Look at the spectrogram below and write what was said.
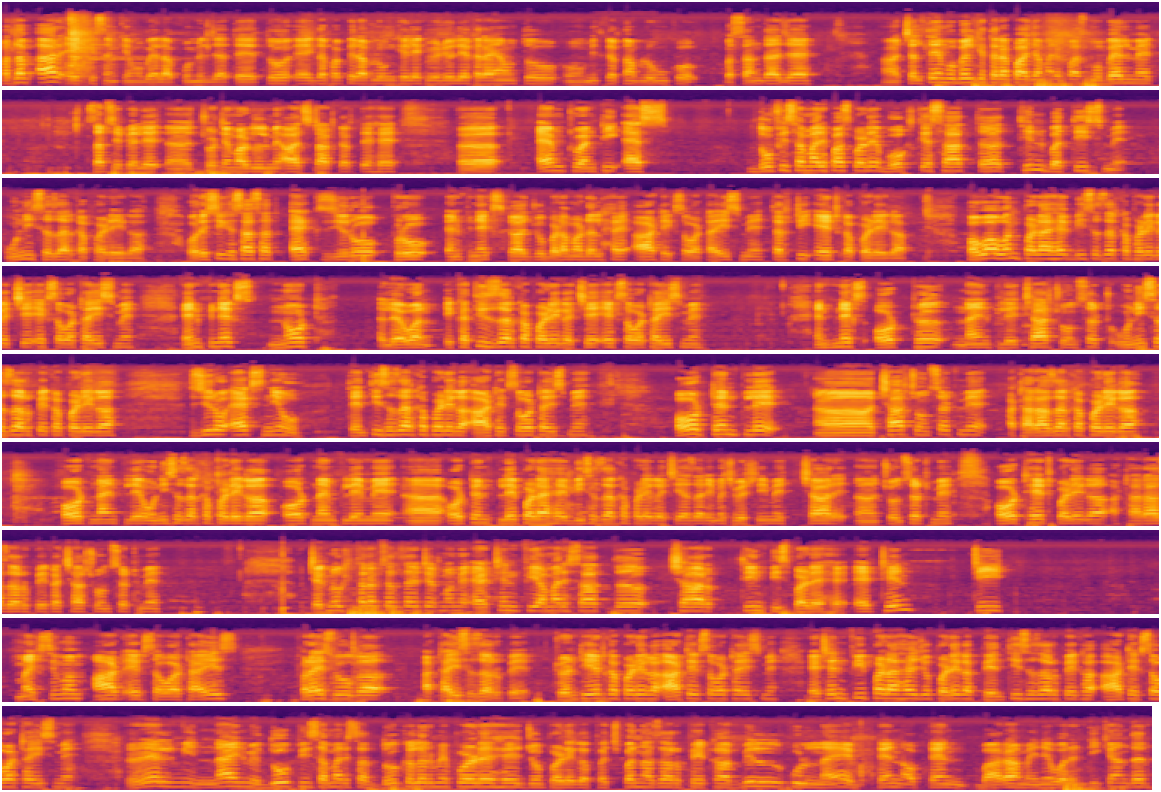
मतलब हर एक किस्म के मोबाइल आपको मिल जाते हैं। तो एक दफ़ा फिर आप लोगों के लिए एक वीडियो लेकर आया हूँ तो उम्मीद करता हूँ आप लोगों को पसंद आ जाए। चलते हैं मोबाइल की तरफ़। आज हमारे पास मोबाइल में सबसे पहले छोटे मॉडल में आज स्टार्ट करते हैं एम ट्वेंटी एस दो फ़ीस हमारे पास पड़े बॉक्स के साथ तीन बत्तीस में। उन्नीस हज़ार का पड़ेगा। और इसी के साथ साथ एक्स ज़ीरो प्रो एनफिनेक्स का जो बड़ा मॉडल है, आठ एक सौ अट्ठाईस में थर्टी एट का पड़ेगा। पवा वन पड़ा है, बीस हज़ार का पड़ेगा छः एक सौ अट्ठाईस में। एनफिनेक्स नोट एलेवन इकतीस हज़ार का पड़ेगा छः एक सौ अट्ठाईस में। एनफिनेक्स ऑट नाइन प्ले चार चौंसठ, उन्नीस हज़ार रुपये का पड़ेगा। ज़ीरो एक्स न्यू तैंतीस हज़ार का पड़ेगा, आठ एक सौ अट्ठाईस में। और टेन प्ले चार चौंसठ में, अठारह हज़ार का पड़ेगा। ऑट नाइन प्ले उन्नीस हज़ार का पड़ेगा ऑट नाइन प्ले में ऑट टेन प्ले पड़ा है बीस हज़ार का पड़ेगा छः हज़ार एम एच बैटरी में, चार चौंसठ में ऑट हेट पड़ेगा अठारह हज़ार रुपये का चार चौंसठ में। टेक्नो की तरफ़ चलता है, टेक्नो में एटीन पी हमारे साथ, चार, तीन पीस पड़े हैं। एटीन टी मैक्सिमम आठ एक सौ अट्ठाईस प्राइस होगा अट्ठाईस हज़ार रुपये ट्वेंटी एट का पड़ेगा आठ एक सौ अट्ठाईस में। एच एन पी पड़ा है जो पड़ेगा पैंतीस हज़ार रुपये का आठ एक सौ अट्ठाईस में। रियलमी नाइन में दो पीस हमारे साथ दो कलर में पड़े हैं, जो पड़ेगा पचपन हज़ार रुपये का। बिल्कुल नए, टेन ऑफ़ टेन, बारह महीने वारंटी के अंदर।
